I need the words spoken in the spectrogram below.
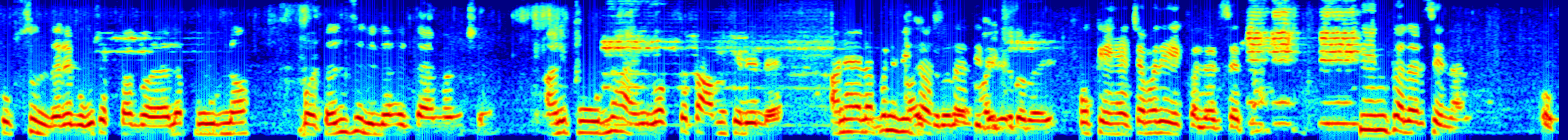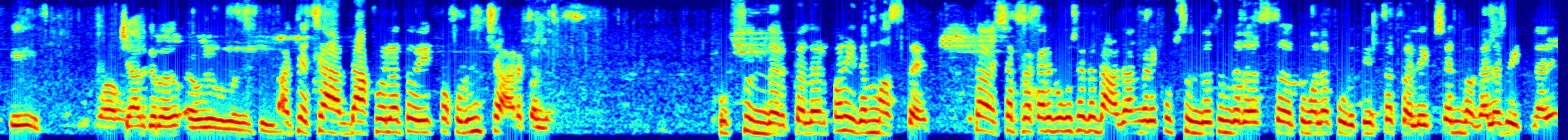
खूप सुंदर आहे. बघू शकता गळ्याला पूर्ण बटन दिलेले आहेत डायमंडचे आणि पूर्ण हँडवर्कचं काम केलेलं आहे. आणि ह्याला पण विथ असतात कलर आहे. ओके ह्याच्यामध्ये हे कलर्स आहेत ना. तीन कलर्स येणार. Okay wow. चार कलर अवेलेबल आहेत. अच्छा चार. दाखवला तो एक पकडून चार कलर खूप सुंदर कलर पण एकदम मस्त आहेत. तर अशा प्रकारे बघू शकता दादांकडे खूप सुंदर सुंदर असं तुम्हाला कुर्तीचं कलेक्शन बघायला भेटणार आहे.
